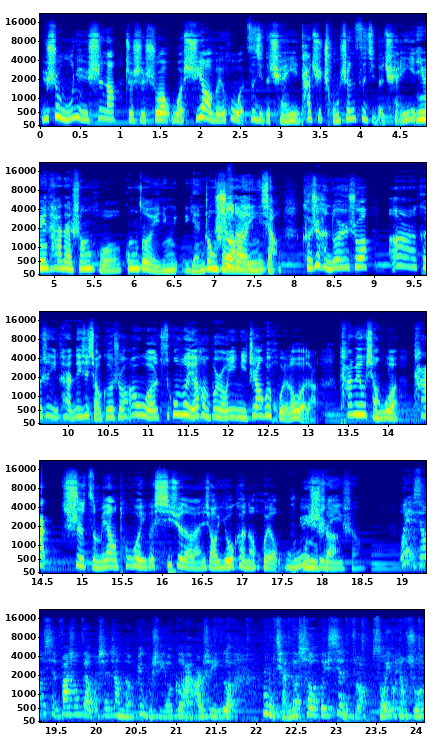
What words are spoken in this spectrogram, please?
于是吴女士呢，就是说我需要维护我自己的权益，她去重申自己的权益，因为她的生活工作已经严重受到到了影响。可是很多人说啊，可是你看那些小哥说啊，我工作也很不容易，你这样会毁了我的。他没有想过他是怎么样通过一个戏谑的玩笑，有可能毁了吴吴女士的一生，我也相信发生在我身上的并不是一个个案，而是一个目前的社会现状。所以我想说，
